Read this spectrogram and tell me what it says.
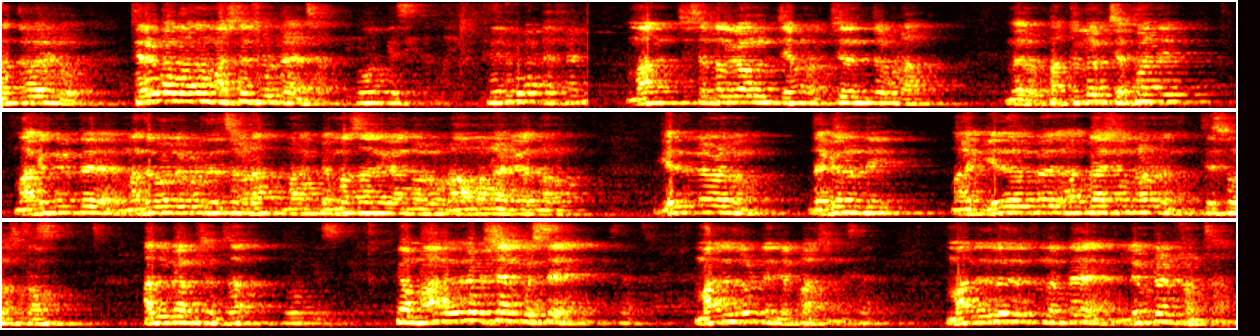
మంత్రివర్యులు తెలుగులో మాత్రం మస్ట్ చూడండి సార్ Okay, sir. తెలుగులో. మా నుంచి సెంట్రల్ గవర్నమెంట్ ఏమైనా వచ్చేదంతా కూడా మీరు పర్టికులర్ చెప్పండి మాకు ఎందుకంటే మంత్రివర్యులు కూడా తెలుసు కూడా మనకు పెమ్మసాని గారు ఉన్నారు రామ్మోహన్ నాయుడు గారు ఉన్నారు గేదెలు కూడా మేము దగ్గర నుండి మనకి ఏదో అవకా- అవకాశం ఉన్నాడు మేము తీసుకొని వస్తాం అదొక అంశం సార్. ఇంకా మా నిధుల విషయానికి వస్తే. మా నిధులు నేను చెప్పాల్సింది Sir. మా నిధులు చెప్తుందంటే లిమిటెడ్ ఫండ్ సార్.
